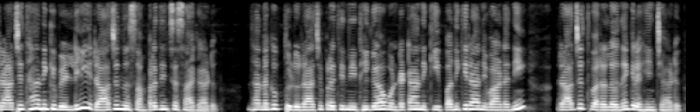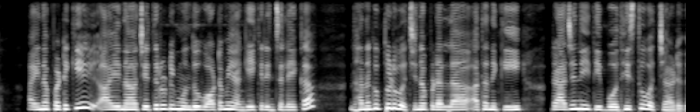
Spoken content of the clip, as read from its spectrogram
రాజధానికి వెళ్ళి రాజును సంప్రదించసాగాడు. ధనగుప్తుడు రాజప్రతినిధిగా ఉండటానికి పనికిరానివాడని రాజు త్వరలోనే గ్రహించాడు. అయినప్పటికీ ఆయన చతురుడి ముందు ఓటమి అంగీకరించలేక ధనగుప్తుడు వచ్చినప్పుడల్లా అతనికి రాజనీతి బోధిస్తూ వచ్చాడు.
